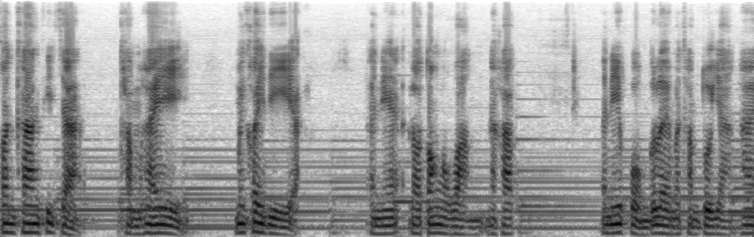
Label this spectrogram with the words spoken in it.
ค่อนข้างที่จะทำให้ไม่ค่อยดีอะอันเนี้ยเราต้องระวังนะครับ อันนี้ผมก็เลยมาทำตัวอย่างให้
